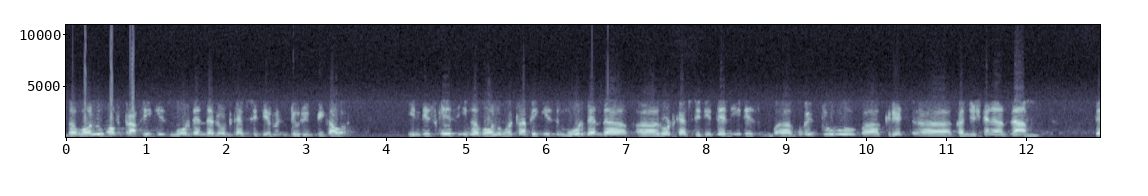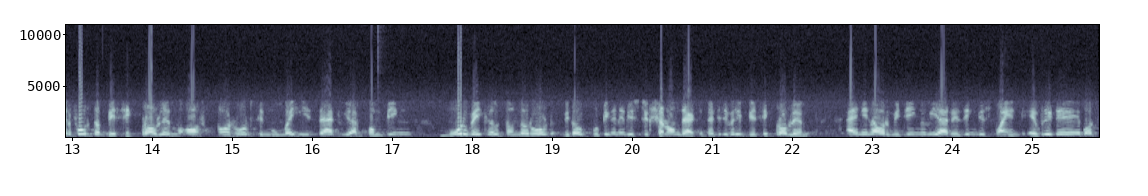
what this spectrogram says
the volume of traffic is more than the road capacity during, peak hour. In this case, if the volume of traffic is more than the uh, road capacity, then it is uh, going to uh, create uh, congestion and jam. Therefore, the basic problem of our roads in Mumbai is that we are pumping more vehicles on the road without putting any restriction on that. That is a very basic problem. And in our meeting, we are raising this point. Every day, about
